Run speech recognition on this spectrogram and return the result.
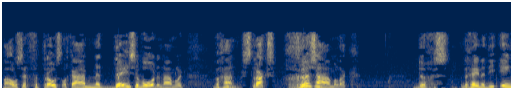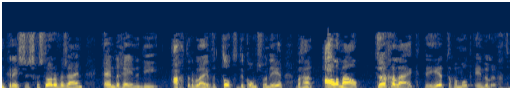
Paulus zegt, vertroost elkaar met deze woorden. Namelijk, we gaan straks gezamenlijk de, die in Christus gestorven zijn en degene die achterblijven tot de komst van de Heer. We gaan allemaal tegelijk de Heer tegemoet in de lucht.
